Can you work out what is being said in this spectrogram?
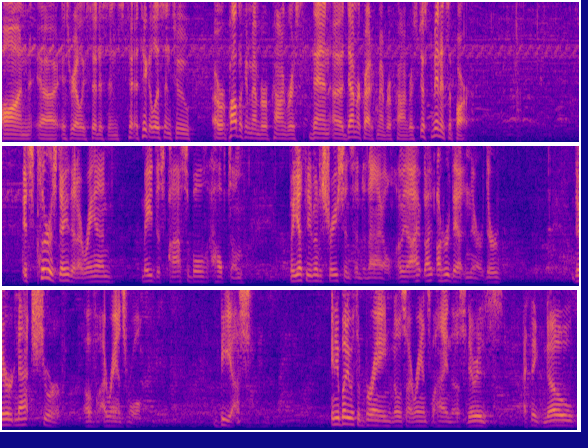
on uh, Israeli citizens. T- take a listen to a Republican member of Congress, then a Democratic member of Congress, just minutes apart. It's clear as day that Iran made this possible, helped them, but yet the administration's in denial. I mean, I, I heard that in there. They're they're not sure of Iran's role. BS. Anybody with a brain knows Iran's behind this. There is, I think, no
